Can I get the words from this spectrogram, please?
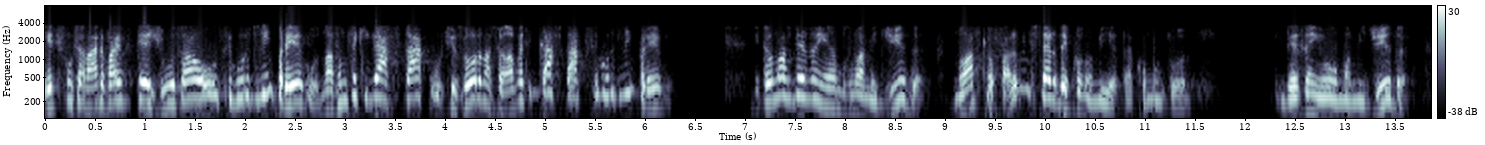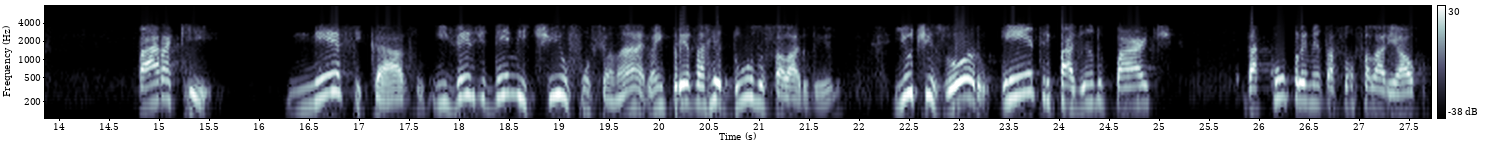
esse funcionário vai ter jus ao seguro-desemprego. Nós vamos ter que gastar, o Tesouro Nacional vai ter que gastar com o seguro-desemprego. Então, nós desenhamos uma medida, nós que eu falo, o Ministério da Economia, tá, como um todo, desenhou uma medida para que Nesse caso, em vez de demitir o funcionário, a empresa reduz o salário dele e o tesouro entre pagando parte da complementação salarial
